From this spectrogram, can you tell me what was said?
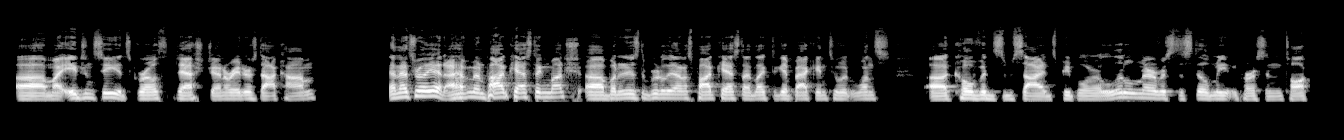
uh, my agency. It's growth-generators.com. And that's really it. I haven't been podcasting much, uh, but it is the Brutally Honest podcast. I'd like to get back into it once uh, COVID subsides. People are a little nervous to still meet in person and talk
